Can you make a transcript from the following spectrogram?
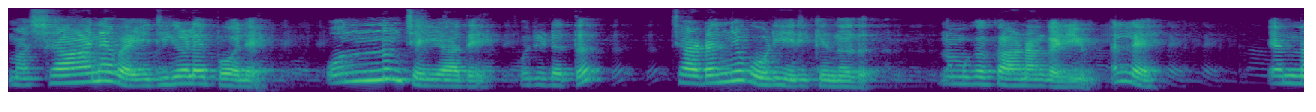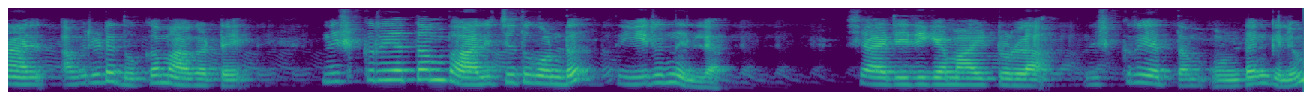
ശ്മശാന വൈരികളെ പോലെ ഒന്നും ചെയ്യാതെ ഒരിടത്ത് ചടഞ്ഞുകൂടിയിരിക്കുന്നത് നമുക്ക് കാണാൻ കഴിയും അല്ലേ? എന്നാൽ അവരുടെ ദുഃഖമാകട്ടെ നിഷ്ക്രിയത്വം പാലിച്ചതുകൊണ്ട് തീരുന്നില്ല. ശാരീരികമായിട്ടുള്ള നിഷ്ക്രിയത്വം ഉണ്ടെങ്കിലും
